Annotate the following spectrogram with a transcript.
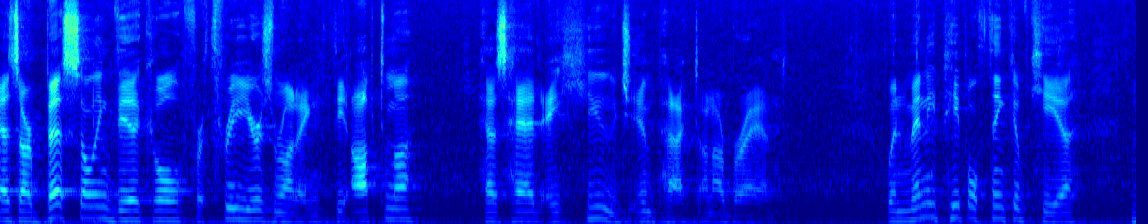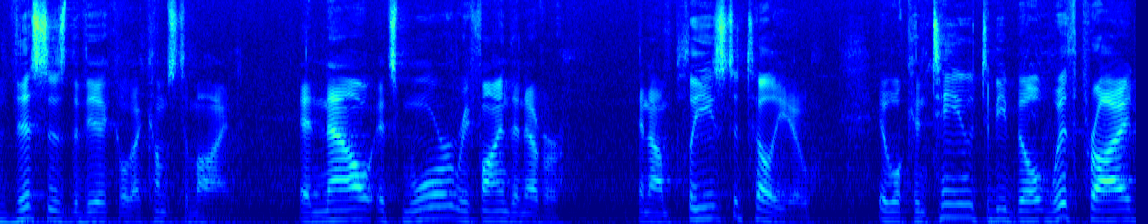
As our best selling vehicle for three years running, the Optima has had a huge impact on our brand. When many people think of Kia, this is the vehicle that comes to mind. And now it's more refined than ever. And I'm pleased to tell you it will continue to be built with pride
